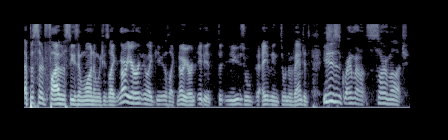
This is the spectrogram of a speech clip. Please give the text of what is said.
episode five of season one, in which he's like, "No, you're an, like," he was like, "No, you're an idiot. You use your alien to an advantage." He uses grey matter so much.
